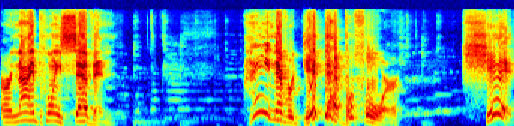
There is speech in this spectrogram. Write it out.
or 9.7. I ain't never did that before. Shit.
